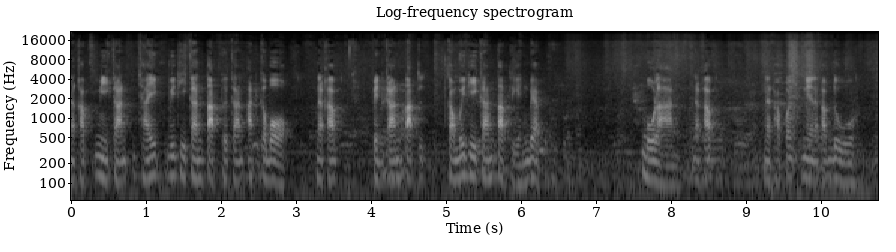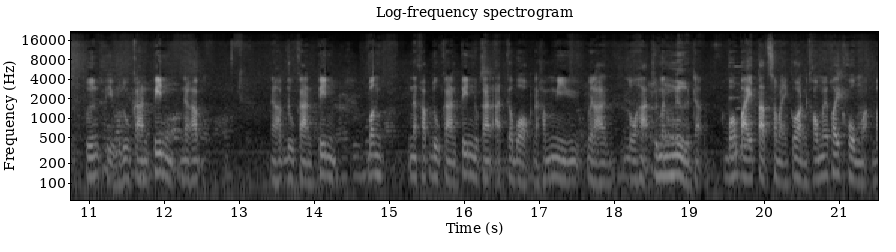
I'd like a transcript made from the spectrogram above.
นะครับมีการใช้วิธีการตัดโดยการอัดกระบอกนะครับ เป็นการตัดกรรมวิธีการตัดเหรียญแบบ โบราณนะครับนะครับก็เนี่ยนะครับดูพื้นผิวดูการปิ้นนะครับนะครับ ดูการปิ้นบางนะครับ ดูการปิ้นดูการอัดกระบอกนะครับ มีเวลาโลหะที่มันหนืดอะเพราะใบตัดสมัยก่อนเขาไม่ค่อยคมอะใบ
